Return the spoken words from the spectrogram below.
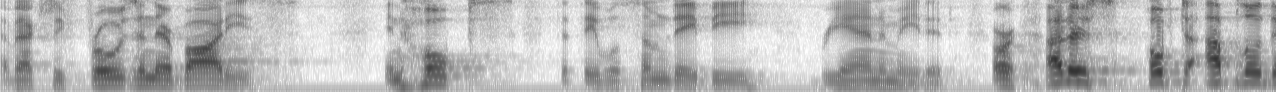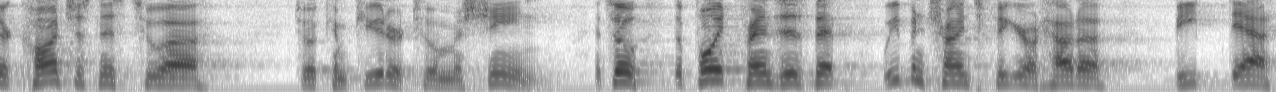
have actually frozen their bodies in hopes that they will someday be reanimated. Or others hope to upload their consciousness to a, to a computer, to a machine. And so the point, friends, is that we've been trying to figure out how to beat death,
